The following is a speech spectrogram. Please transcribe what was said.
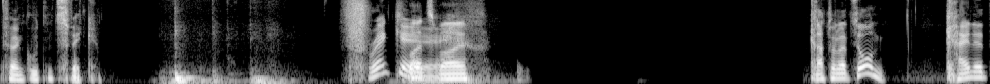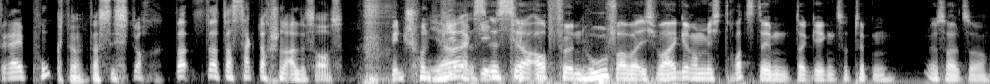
Für einen guten Zweck. Frankie. 2-2. Gratulation keine drei Punkte. Das ist doch, das, das, das sagt doch schon alles aus. Wenn schon ja, wir dagegen es ist tippen. ja auch für einen Huf, aber ich weigere mich trotzdem dagegen zu tippen. Ist halt so.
